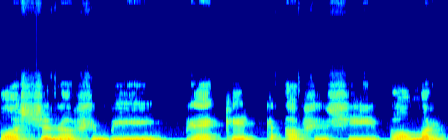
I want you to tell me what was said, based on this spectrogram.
Paschen, option B, Brackett, option C, Balmer,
